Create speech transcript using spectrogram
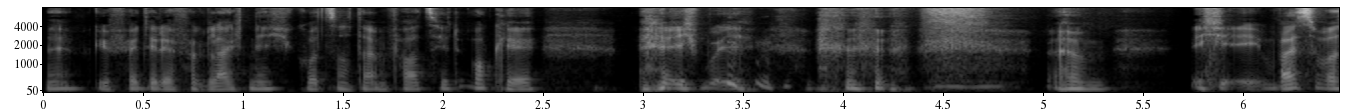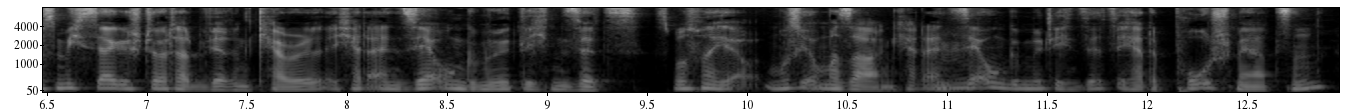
Ne? Gefällt dir der Vergleich nicht? Kurz nach deinem Fazit? Okay. ich, ähm, ich, weißt du, was mich sehr gestört hat während Carol? Ich hatte einen sehr ungemütlichen Sitz. Das muss, man, muss ich auch mal sagen. Ich hatte einen mhm. sehr ungemütlichen Sitz. Ich hatte Po-Schmerzen.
